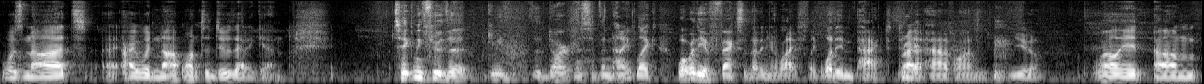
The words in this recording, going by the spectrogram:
was not. I I would not want to do that again. Take me through the give me the darkness of the night. Like, what were the effects of that in your life? Like, what impact did Right. that have on you? Well, it. Um,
